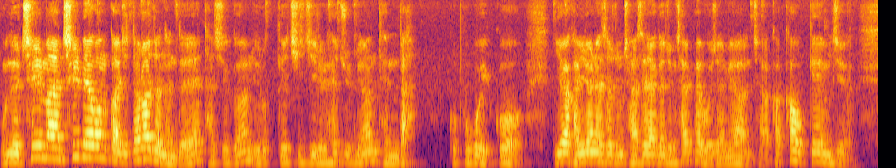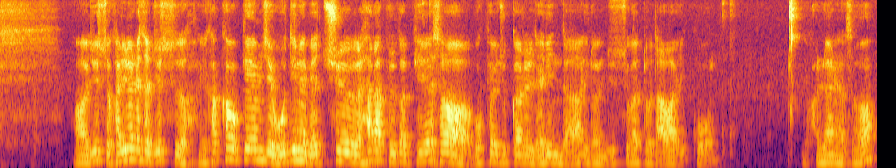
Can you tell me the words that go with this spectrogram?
오늘 77,700원까지 떨어졌는데 다시금 이렇게 지지를 해주면 된다. 고 보고 있고 이와 관련해서 좀 자세하게 좀 살펴보자면 자 카카오 게임즈 어, 뉴스 관련해서 뉴스. 이 카카오 게임즈 오딘의 매출 하락 불가피해서 목표 주가를 내린다. 이런 뉴스가 또 나와 있고 관련해서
